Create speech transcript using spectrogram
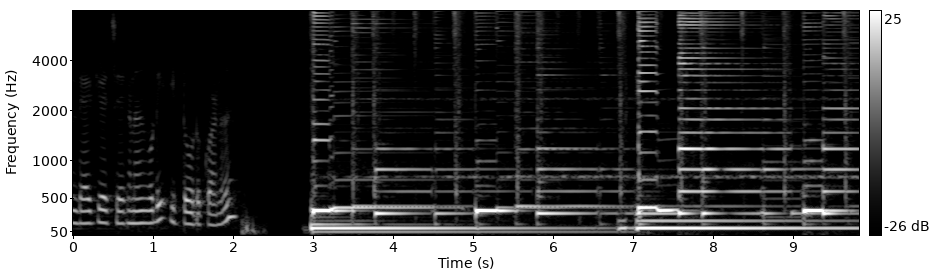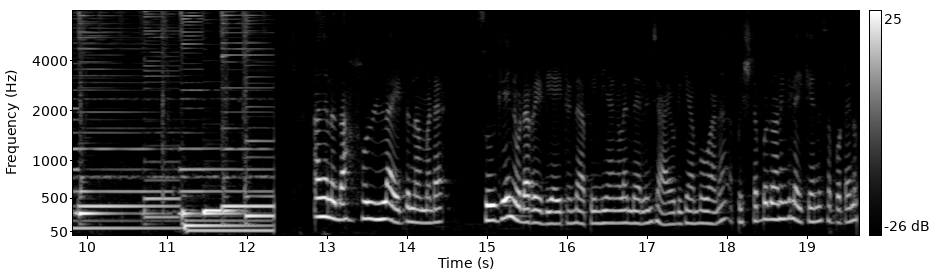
ഉണ്ടാക്കി വെച്ചേക്കണതും കൂടി ഇട്ട് കൊടുക്കുവാണ്. ദാ ഫുള്ളായിട്ട് നമ്മുടെ സുഖേൻ ഇവിടെ റെഡി ആയിട്ടുണ്ട്. അപ്പോൾ ഇനി ഞങ്ങൾ എന്തായാലും ചായ കുടിക്കാൻ പോവാണ്. അപ്പോൾ ഇഷ്ടപ്പെടുവാണെങ്കിൽ ലൈക്ക് ചെയ്യാനും സപ്പോർട്ട് ചെയ്യാനും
